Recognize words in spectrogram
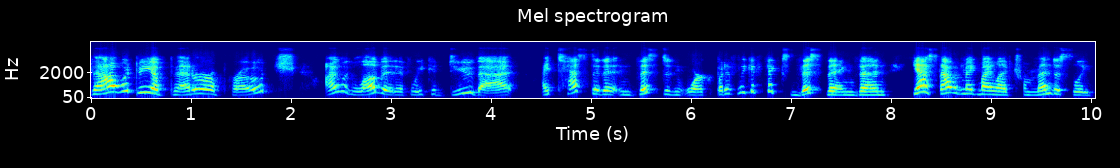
that would be a better approach i would love it if we could do that i tested it and this didn't work but if we could fix this thing then yes that would make my life tremendously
